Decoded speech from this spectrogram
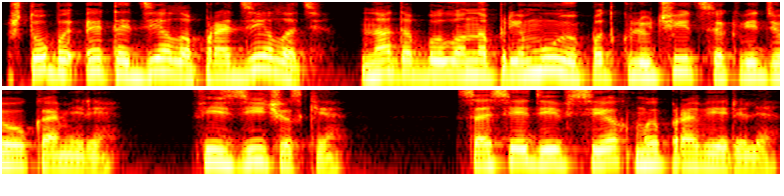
Чтобы это дело проделать, надо было напрямую подключиться к видеокамере. Физически. Соседей всех мы проверили.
